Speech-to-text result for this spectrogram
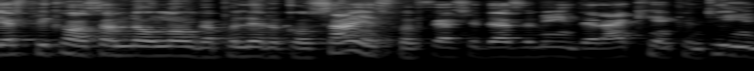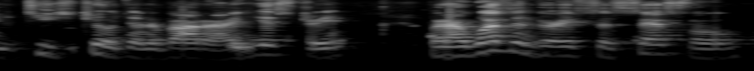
just because I'm no longer a political science professor doesn't mean that I can't continue to teach children about our history. But I wasn't very successful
